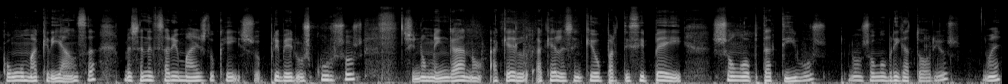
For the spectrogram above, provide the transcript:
com uma criança mas é necessário mais do que isso. Primeiro, os cursos, se não me engano, aquel, aqueles em que eu participei são optativos, não são obrigatórios, não é?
